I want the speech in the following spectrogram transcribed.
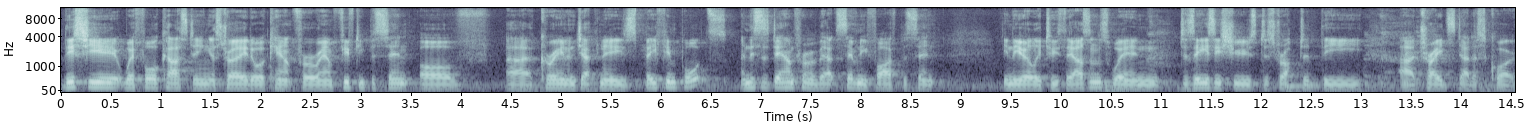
This year, we're forecasting Australia to account for around 50% of uh, Korean and Japanese beef imports, and this is down from about 75% in the early 2000s when disease issues disrupted the uh, trade status quo.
